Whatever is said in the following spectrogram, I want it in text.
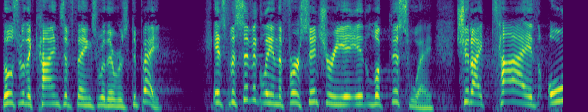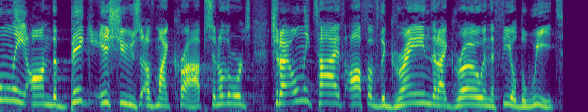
those were the kinds of things where there was debate. And specifically in the first century, it looked this way. Should I tithe only on the big issues of my crops? In other words, should I only tithe off of the grain that I grow in the field, the wheat?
